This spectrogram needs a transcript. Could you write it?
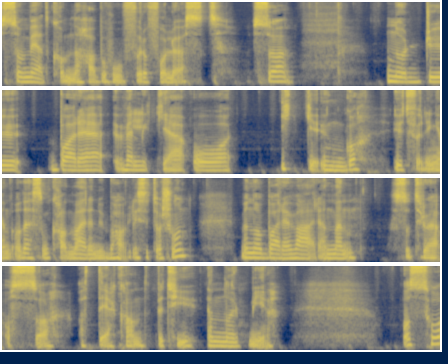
som vedkommende har behov for å få løst. Så når du bare velge å ikke unngå utfordringen og det som kan være en ubehagelig situasjon, men å bare være en venn, så tror jeg også at det kan bety enormt mye. Og så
